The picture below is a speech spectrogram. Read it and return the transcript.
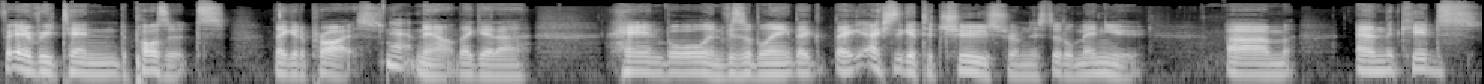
for every ten deposits they get a prize. Yeah. Now they get a handball, invisible ink. They they actually get to choose from this little menu, um, and the kids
